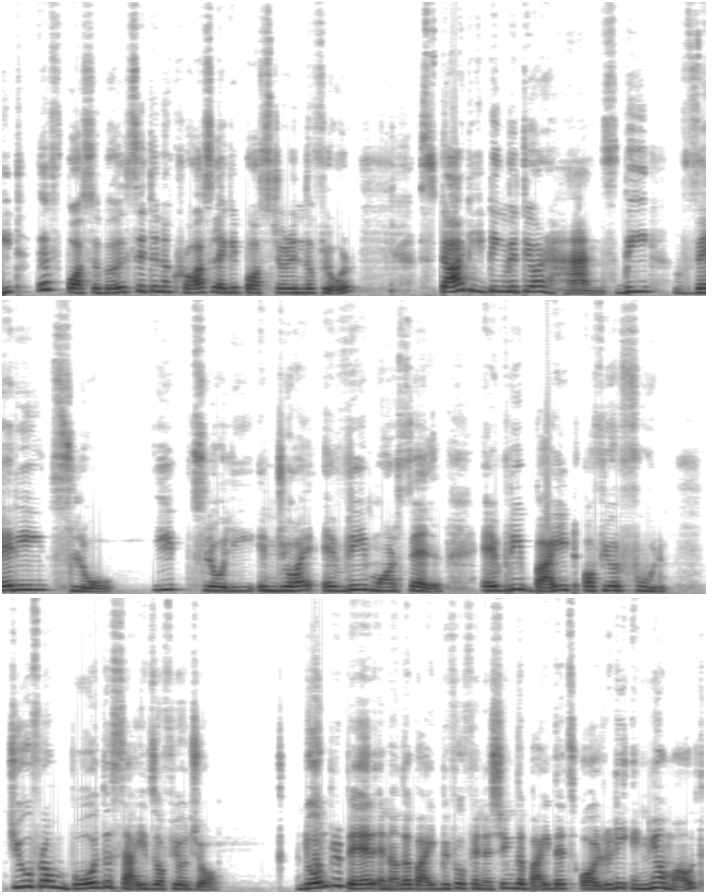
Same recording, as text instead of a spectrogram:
eat. If possible, sit in a cross legged posture in the floor. Start eating with your hands. Be very slow. Eat slowly. Enjoy every morsel every bite of your food. Chew from both the sides of your jaw. Don't prepare another bite before finishing the bite that's already in your mouth.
